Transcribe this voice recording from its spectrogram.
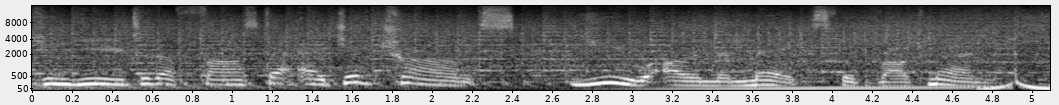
Taking you to the faster edge of trance. You are in the mix with Rodman.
